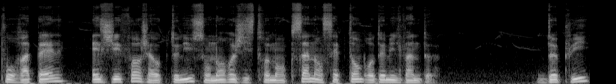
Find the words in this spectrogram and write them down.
Pour rappel, SG Forge a obtenu son enregistrement PSAN en septembre 2022. Depuis,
